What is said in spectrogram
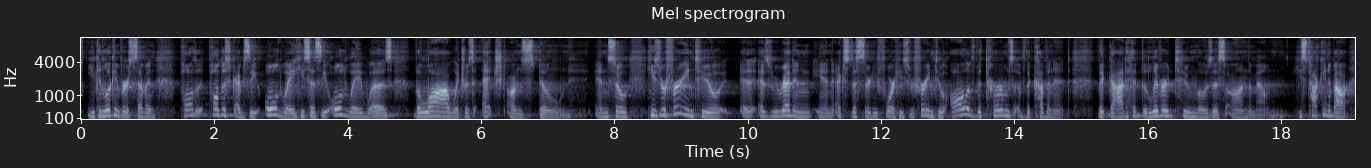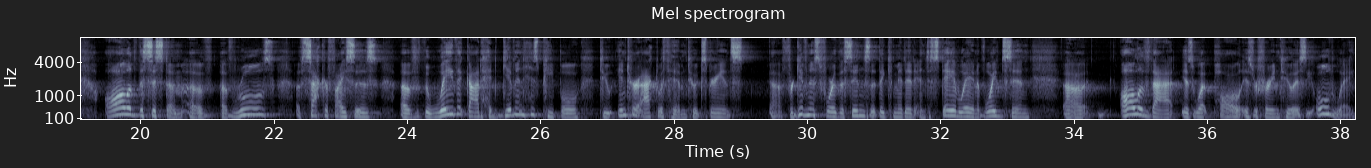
you can look in verse 7. Paul, Paul describes the old way. He says the old way was the law which was etched on stone. And so he's referring to, as we read in, in Exodus 34, he's referring to all of the terms of the covenant that God had delivered to Moses on the mountain. He's talking about all of the system of, of rules, of sacrifices, of the way that God had given his people to interact with him, to experience uh, forgiveness for the sins that they committed, and to stay away and avoid sin. Uh, all of that is what Paul is referring to as the old way.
